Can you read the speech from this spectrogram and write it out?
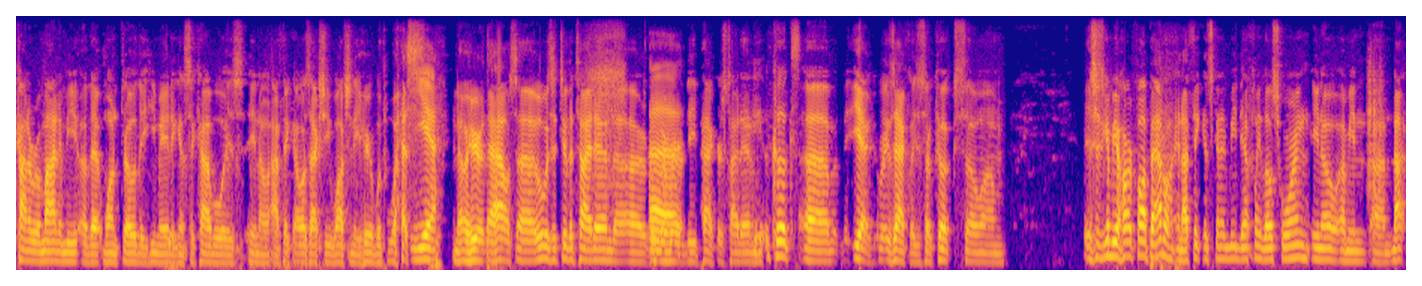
kind of reminded me of that one throw that he made against the Cowboys. You know, I think I was actually watching it here with Wes. Yeah, You know, here at the house. Uh, who was it to the tight end? Uh, whoever the Packers tight end. Cooks. Um, yeah, exactly. So Cooks. So um, this is going to be a hard fought battle, and I think it's going to be definitely low scoring. You know, I mean, um, not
